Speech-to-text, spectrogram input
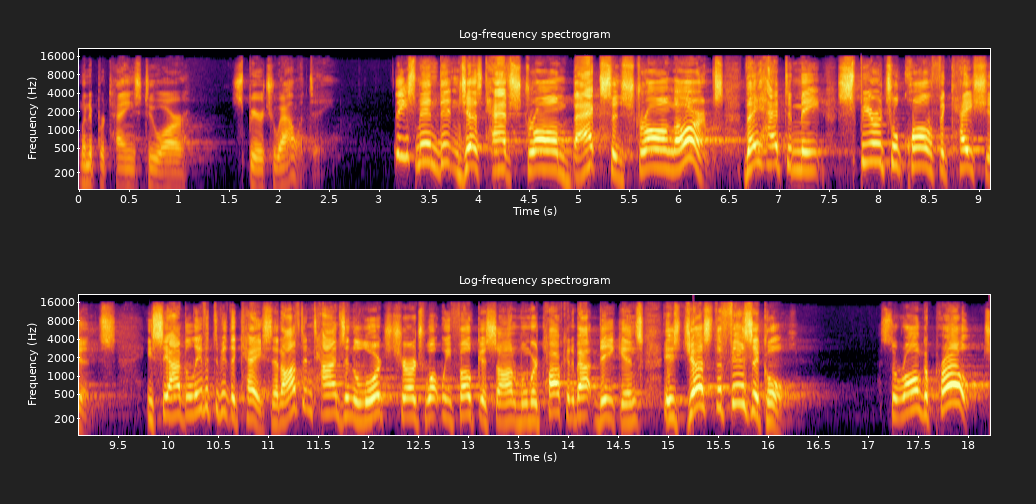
when it pertains to our spirituality. These men didn't just have strong backs and strong arms, they had to meet spiritual qualifications. You see, I believe it to be the case that oftentimes in the Lord's church, what we focus on when we're talking about deacons is just the physical. It's the wrong approach.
